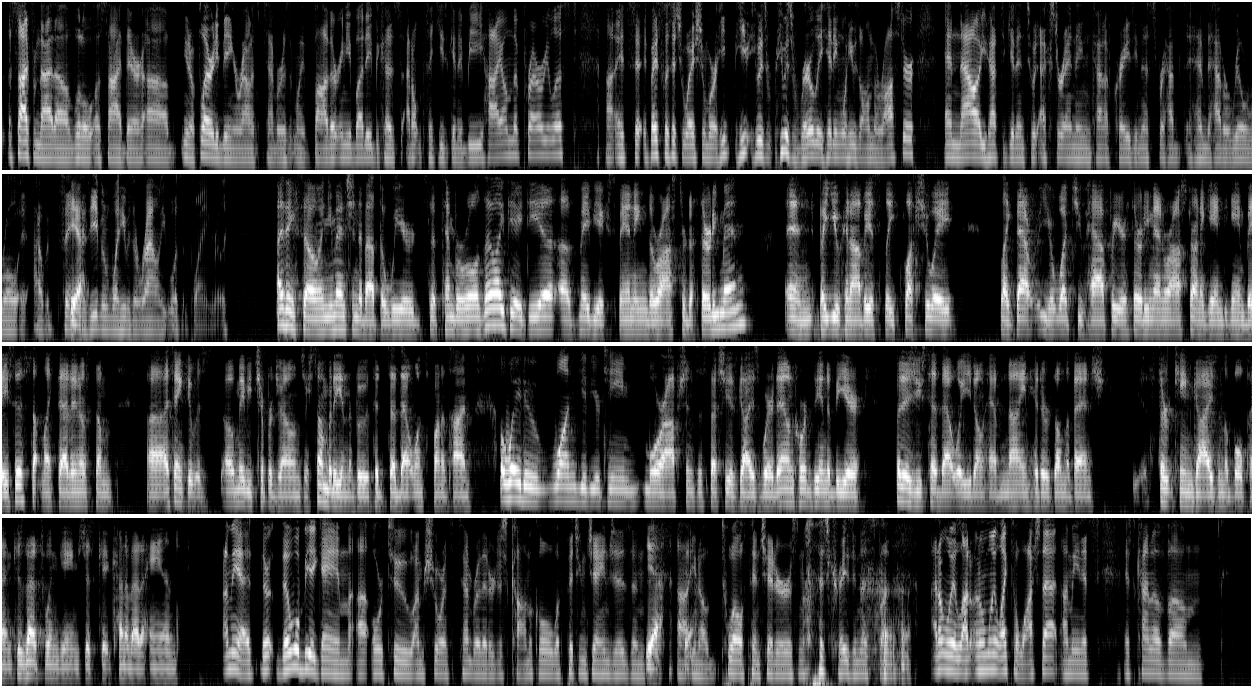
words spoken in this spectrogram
aside from that uh, little aside there, uh, you know, Flaherty being around in September doesn't really bother anybody because I don't think he's going to be high on the priority list. Uh, it's basically a situation where he, he he was he was rarely hitting when he was on the roster, and now you have to get into extra inning kind of craziness for him to have a real role. I would think because yeah. even when he was around, he wasn't playing really. I think so. And you mentioned about the weird September rules. I like the idea of maybe expanding the roster to 30 men, and but you can obviously fluctuate like that. Your what you have for your 30 man roster on a game to game basis, something like that. I know some. Uh, I think it was oh maybe Chipper Jones or somebody in the booth had said that once upon a time. A way to one give your team more options, especially as guys wear down towards the end of the year, but as you said, that way you don't have nine hitters on the bench, 13 guys in the bullpen, because that's when games just get kind of out of hand. I mean, yeah, there there will be a game uh, or two, I'm sure, in September that are just comical with pitching changes and yeah, uh, yeah. you know, 12 pinch hitters and all this craziness. But I don't really I don't really like to watch that. I mean, it's it's kind of um,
